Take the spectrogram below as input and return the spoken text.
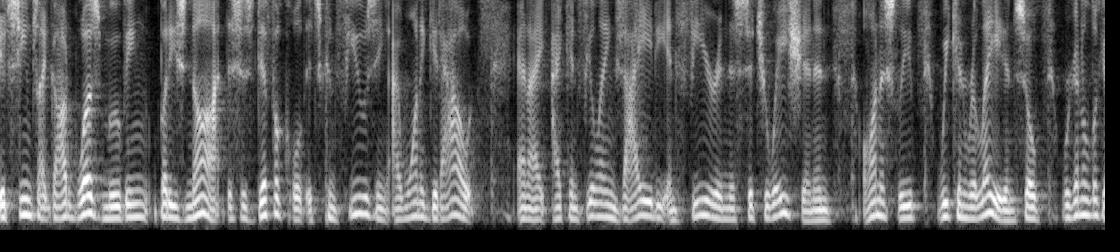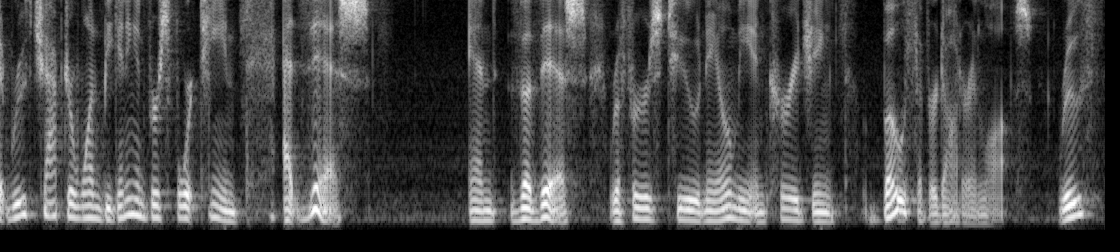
It seems like God was moving, but He's not. This is difficult. It's confusing. I want to get out, and I, I can feel anxiety and fear in this situation. And honestly, we can relate. And so we're going to look at Ruth chapter 1, beginning in verse 14. At this, and the this refers to Naomi encouraging both of her daughter in laws, Ruth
